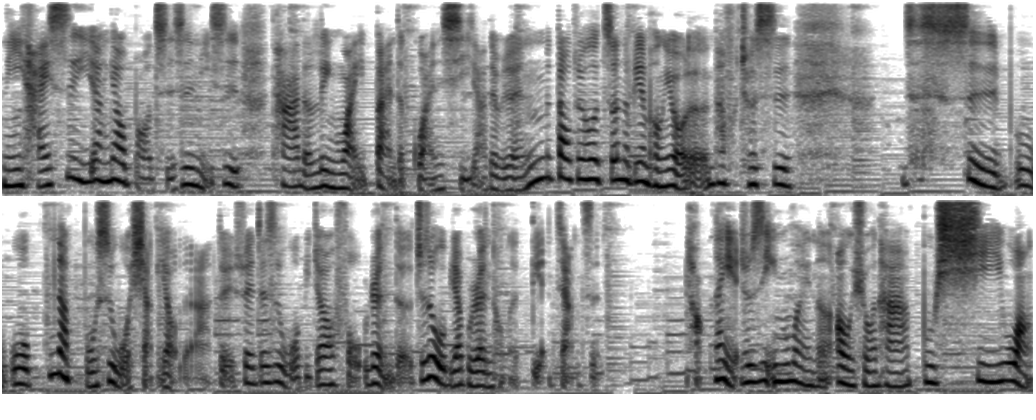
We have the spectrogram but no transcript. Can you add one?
你还是一样要保持是你是他的另外一半的关系呀，对不对？那到最后真的变朋友了，那不就是是不我那不是我想要的啊？对，所以这是我比较否认的，就是我比较不认同的点，这样子。好，那也就是因为呢，奥修他不希望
